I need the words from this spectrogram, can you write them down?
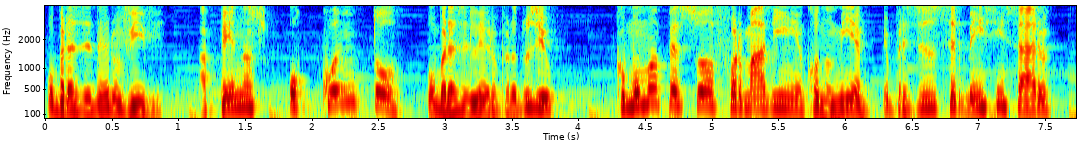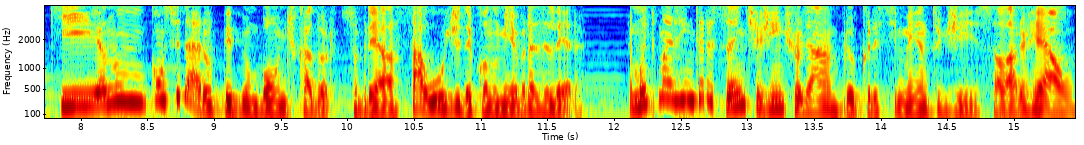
o brasileiro vive, apenas o quanto o brasileiro produziu. Como uma pessoa formada em economia, eu preciso ser bem sincero que eu não considero o PIB um bom indicador sobre a saúde da economia brasileira. É muito mais interessante a gente olhar para o crescimento de salário real,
